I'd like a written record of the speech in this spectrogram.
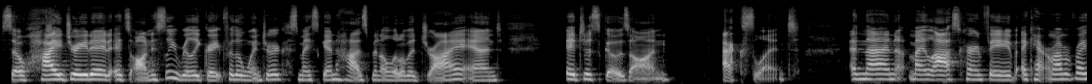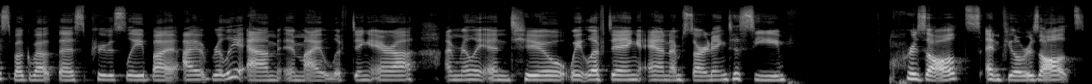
so hydrated. It's honestly really great for the winter because my skin has been a little bit dry and it just goes on excellent and then my last current fave, I can't remember if I spoke about this previously, but I really am in my lifting era. I'm really into weightlifting and I'm starting to see results and feel results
